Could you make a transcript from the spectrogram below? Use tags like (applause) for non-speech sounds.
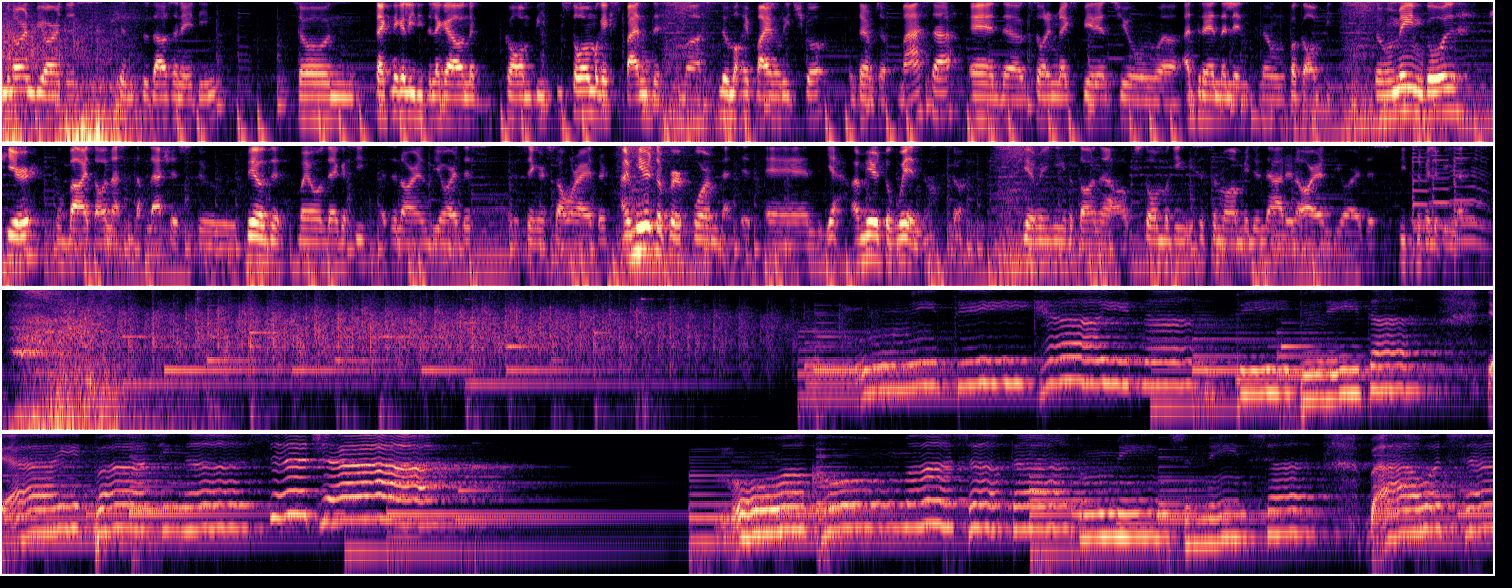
I'm an R&B artist since 2018. So, technically, di talaga ako nag-compete. Gusto ko mag-expand eh. Mas lumaki pa yung reach ko in terms of massa. And uh, gusto ko rin ma-experience yung uh, adrenaline ng pag-compete. So, my main goal here, kung bakit ako nasa The Clash is to build my own legacy as an R&B artist, as a singer-songwriter. I'm here to perform, that's it. And yeah, I'm here to win (laughs) also. Sige, magiging totoo na ako. Gusto ko maging isa sa mga milyonaryo na R&B artist dito sa Pilipinas. Pipilitan Kahit ba sinasadya Mo akong masaktan paminsan-minsan. Bawat sandali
